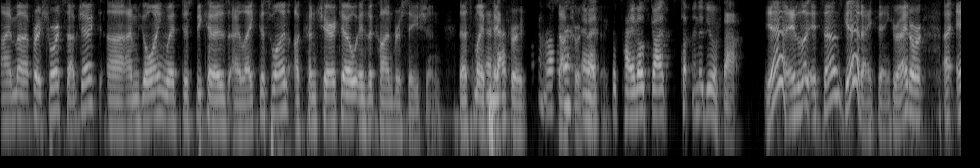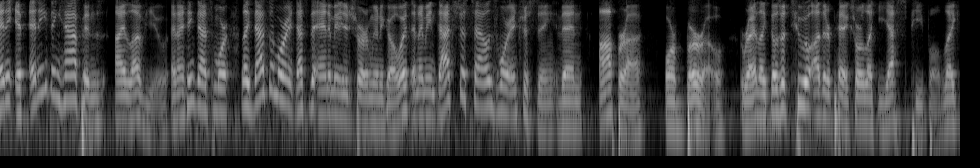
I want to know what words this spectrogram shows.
I'm uh, for a short subject. Uh, I'm going with just because I like this one. A concerto is a conversation. That's my and pick that's for short and subject. the title's got something to do with that. Yeah, it it sounds good. I think right or uh, any if anything happens, I love you, and I think that's more like that's a more that's the animated short I'm going to go with, and I mean that just sounds more interesting than opera or Burrow, right? Like those are two other picks, or like Yes People. Like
